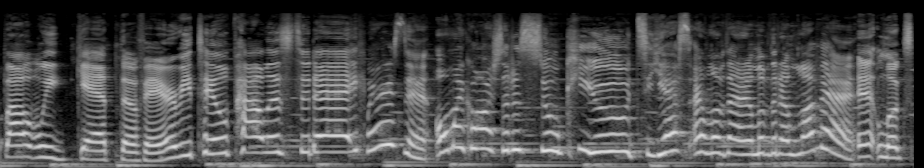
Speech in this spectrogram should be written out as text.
about we get the fairy tale palace today? Where is it? Oh my gosh, that is so cute. Yes, I love that. I love that. I love it. It looks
